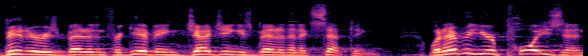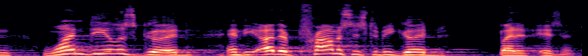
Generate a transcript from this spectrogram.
Bitter is better than forgiving. Judging is better than accepting. Whatever your poison, one deal is good, and the other promises to be good, but it isn't.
